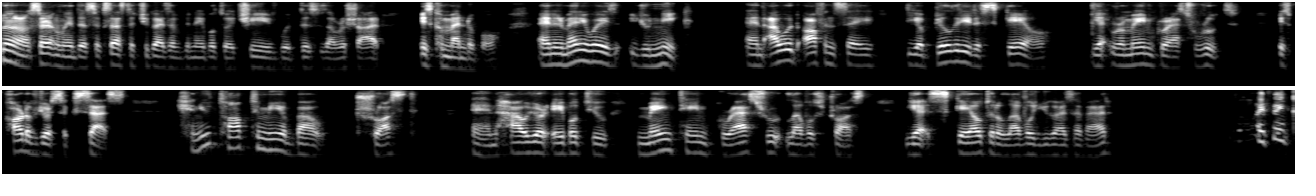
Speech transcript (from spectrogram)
No, no, certainly the success that you guys have been able to achieve with this is our shot is commendable and in many ways unique. And I would often say the ability to scale yet remain grassroots is part of your success. Can you talk to me about trust and how you're able to maintain grassroots levels trust, yet scale to the level you guys have had? Well, I think,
